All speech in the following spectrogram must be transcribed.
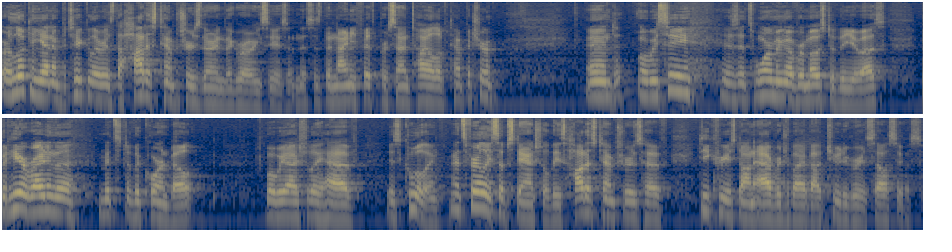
are looking at in particular is the hottest temperatures during the growing season. This is the 95th percentile of temperature. And what we see is it's warming over most of the US, but here right in the midst of the Corn Belt, what we actually have is cooling. And it's fairly substantial. These hottest temperatures have decreased on average by about two degrees Celsius.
